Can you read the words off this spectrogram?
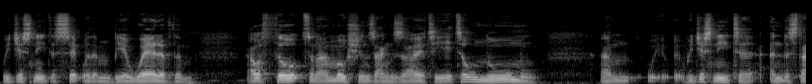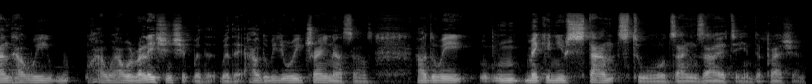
We just need to sit with them be aware of them. Our thoughts and our emotions, anxiety, it's all normal. Um, we, we just need to understand how we how our relationship with it with it. How do we retrain ourselves? How do we make a new stance towards anxiety and depression?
